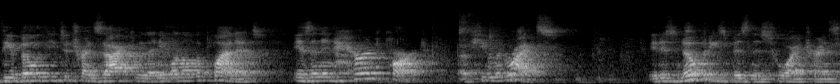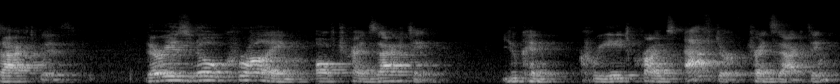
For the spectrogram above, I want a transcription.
the ability to transact with anyone on the planet is an inherent part of human rights. It is nobody's business who I transact with. There is no crime of transacting. You can create crimes after transacting,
